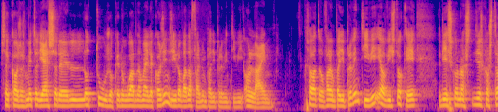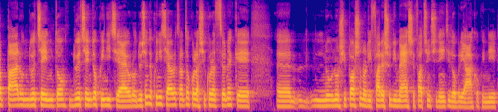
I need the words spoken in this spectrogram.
sai cosa? Smetto di essere l'ottuso che non guarda mai le cose in giro vado a farmi un po' di preventivi online. Sono andato a fare un po' di preventivi e ho visto che a, riesco a strappare un 200 215 euro. 215 euro tra l'altro con l'assicurazione che eh, non, non, si possono rifare su di me se faccio incidenti da quindi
